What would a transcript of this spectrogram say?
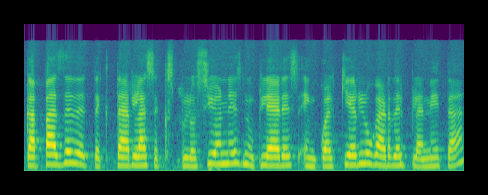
capaz de detectar las explosiones nucleares en cualquier lugar del planeta,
